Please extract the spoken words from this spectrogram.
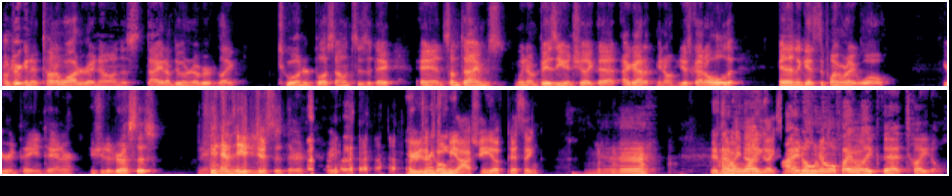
I'm drinking a ton of water right now on this diet I'm doing, or whatever, like 200 plus ounces a day. And sometimes when I'm busy and shit like that, I gotta, you know, you just gotta hold it. And then it gets to the point where like, whoa, you're in pain, Tanner. You should address this. Yeah. and then you just sit there. I mean, Are you the Kobayashi of pissing? eh, Isn't I that what don't he does? like. I don't know if I stretches like that title.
